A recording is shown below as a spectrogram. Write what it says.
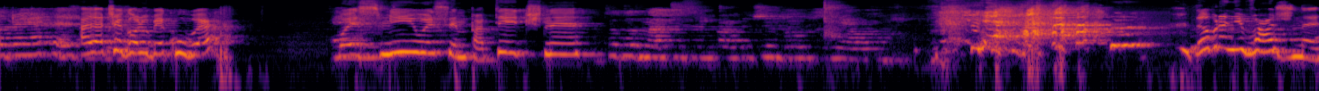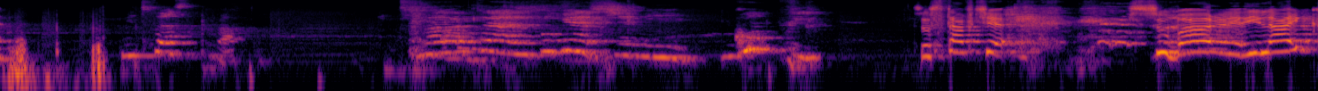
Dobra, ja też. A dlaczego lubię Kubę? Bo jest miły, sympatyczny. Co to znaczy sympatyczny, bo już miałam. Dobra, nieważne. Mi twoja sprawa. No ale ten, powiedzcie mi. Głupi. Zostawcie suba i like,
